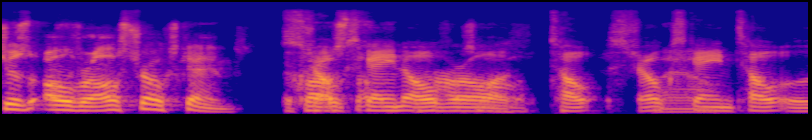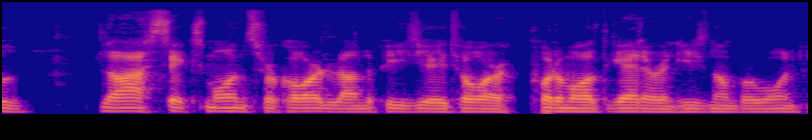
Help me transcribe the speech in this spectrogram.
just overall strokes gained. Strokes gained overall, to- strokes Wow. gained total last six months recorded on the PGA Tour. Put them all together, and he's number one.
